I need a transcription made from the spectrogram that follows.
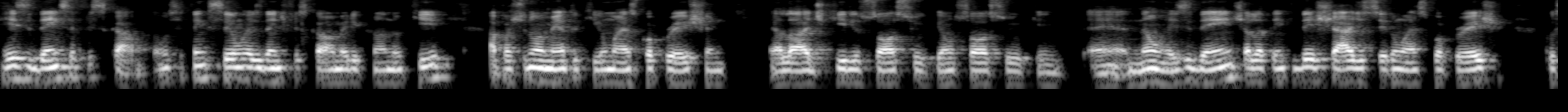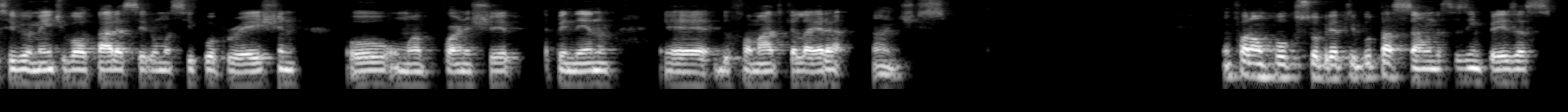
residência fiscal. Então você tem que ser um residente fiscal americano que, a partir do momento que uma S corporation ela adquire o sócio que é um sócio que é não residente, ela tem que deixar de ser uma S corporation, possivelmente voltar a ser uma C corporation ou uma partnership, dependendo é, do formato que ela era antes. Vamos falar um pouco sobre a tributação dessas empresas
